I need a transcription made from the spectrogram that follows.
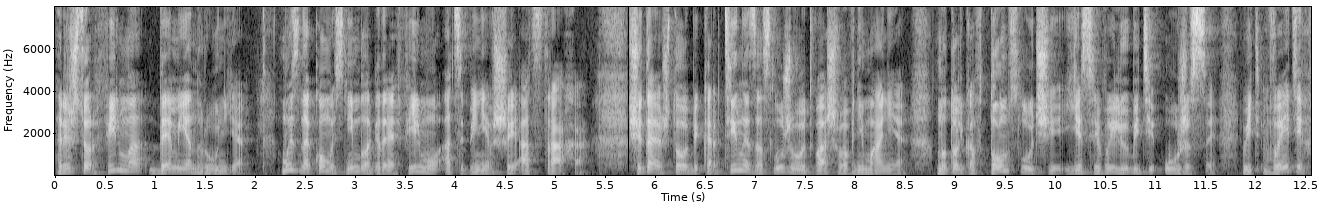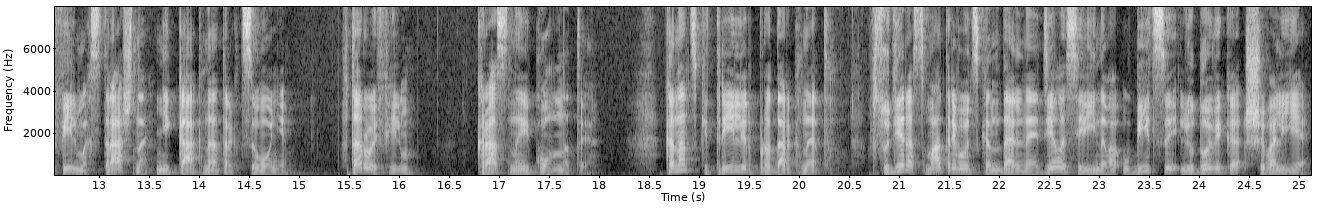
Режиссер фильма Демьян Рунья. Мы знакомы с ним благодаря фильму «Оцепеневшие от страха». Считаю, что обе картины заслуживают вашего внимания, но только в том случае, если вы любите ужасы, ведь в этих фильмах страшно не как на аттракционе. Второй фильм «Красные комнаты». Канадский триллер про Даркнет. В суде рассматривают скандальное дело серийного убийцы Людовика Шевалье,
